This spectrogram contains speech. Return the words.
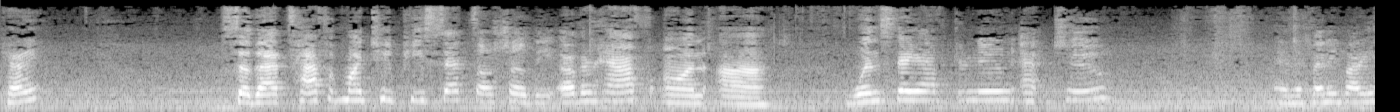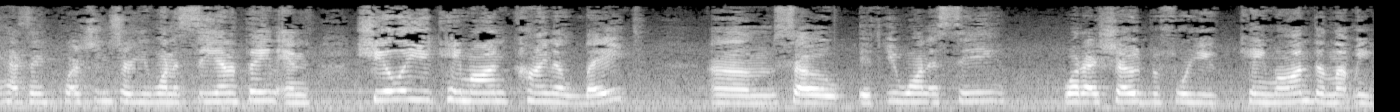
Okay? So that's half of my two-piece sets. I'll show the other half on uh, Wednesday afternoon at 2. And if anybody has any questions or you want to see anything, and Sheila, you came on kind of late. Um, so if you want to see what I showed before you came on, then let me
